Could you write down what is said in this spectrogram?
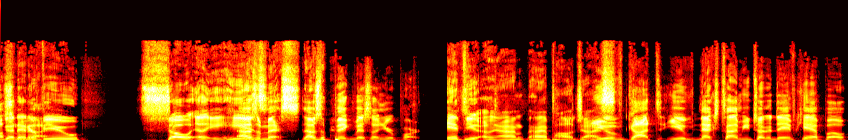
awesome good guy. interview. So uh, he that is. was a miss. That was a big miss on your part. If you, I, I apologize. You've got to, you've next time you talk to Dave Campo,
